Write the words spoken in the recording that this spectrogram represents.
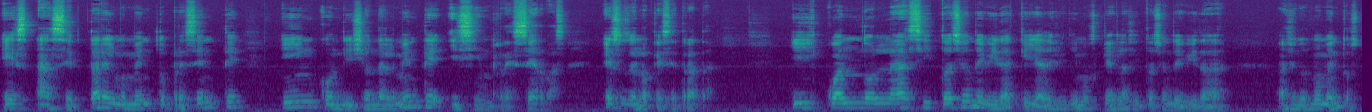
es aceptar el momento presente incondicionalmente y sin reservas. Eso es de lo que se trata. Y cuando la situación de vida, que ya definimos que es la situación de vida hace unos momentos,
